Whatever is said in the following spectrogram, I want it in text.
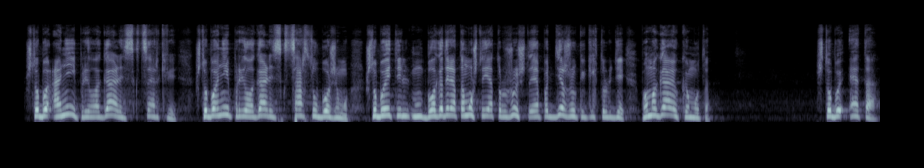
Чтобы они прилагались к церкви, чтобы они прилагались к Царству Божьему, чтобы эти, благодаря тому, что я тружусь, что я поддерживаю каких-то людей, помогаю кому-то – чтобы это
